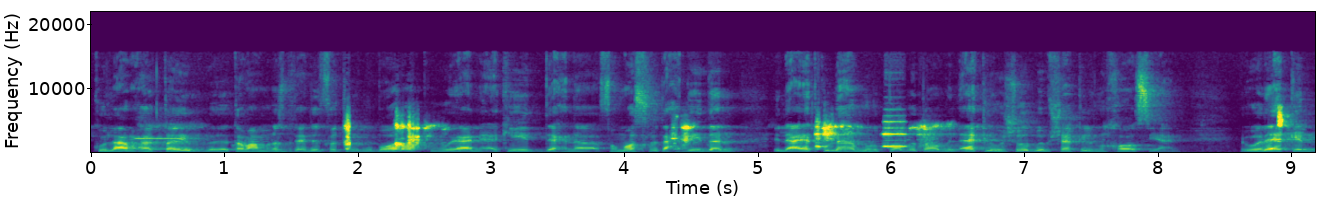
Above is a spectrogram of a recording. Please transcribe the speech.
كل عام وحضرتك طيب. طبعا بمناسبة عيد الفطر المبارك ويعني أكيد إحنا في مصر تحديدا الأعياد كلها مرتبطة بالأكل والشرب بشكل خاص يعني. ولكن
